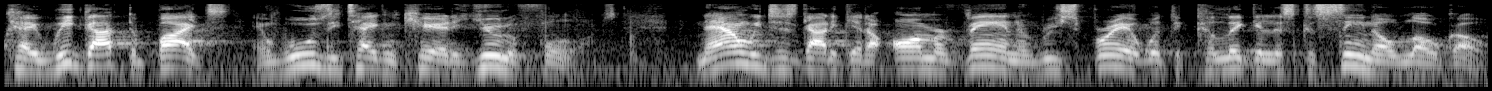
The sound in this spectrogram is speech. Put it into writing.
Okay, we got the bikes, and Woozie taking care of the uniforms. Now we just gotta get an armored van and respray it with the Caligula's Casino logo.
